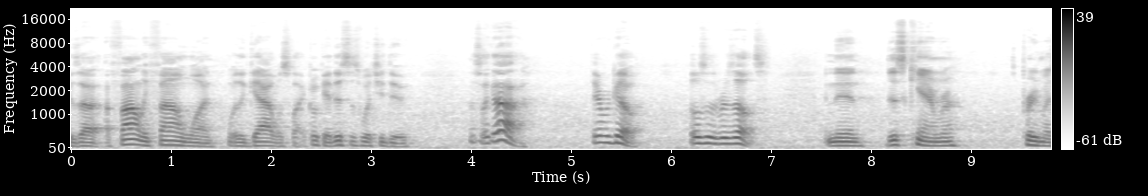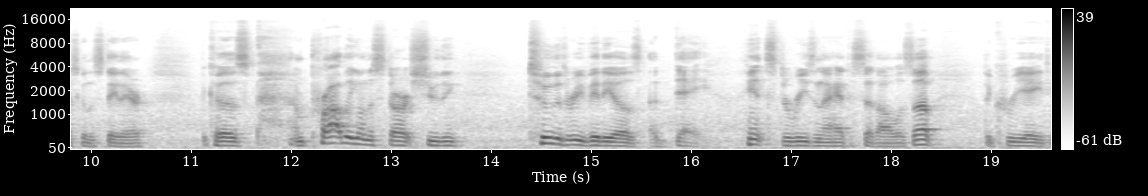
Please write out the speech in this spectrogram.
because I, I, finally found one where the guy was like, okay, this is what you do. I was like, ah, there we go. Those are the results. And then this camera is pretty much gonna stay there because I'm probably gonna start shooting two to three videos a day. Hence the reason I had to set all this up to create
